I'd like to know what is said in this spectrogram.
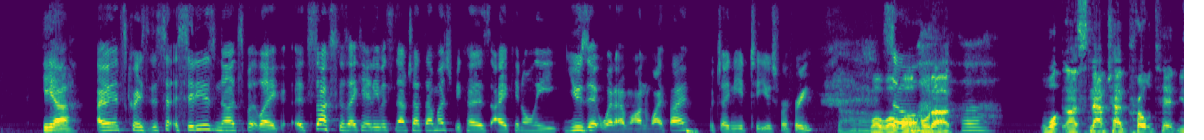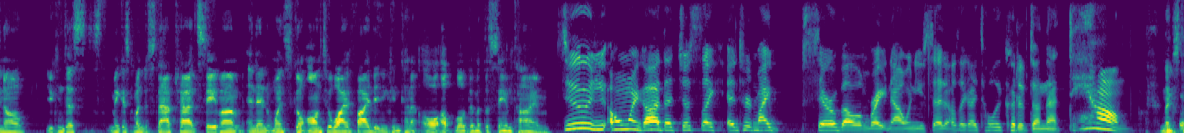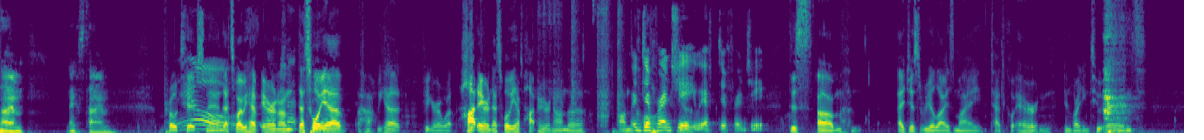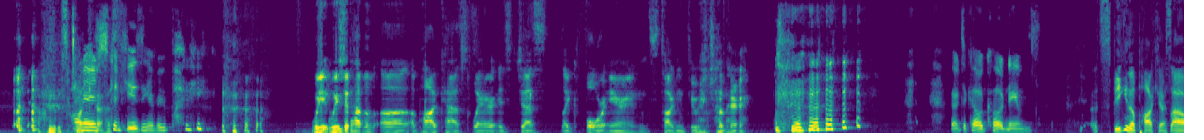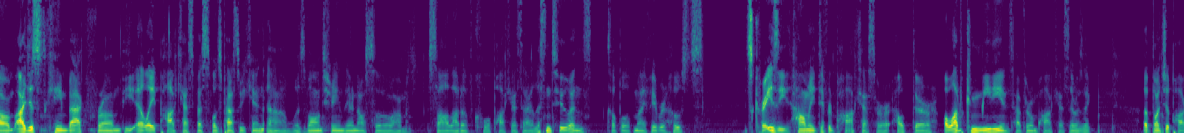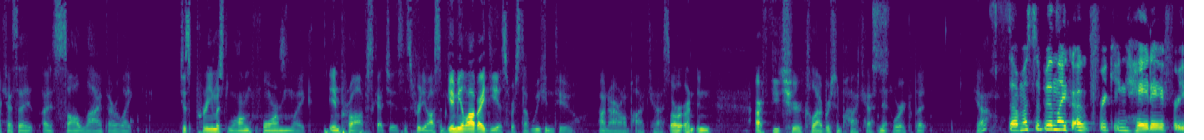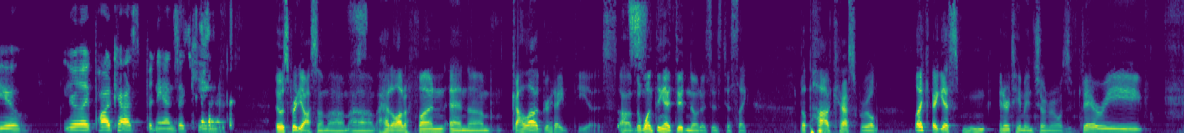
Yeah. I mean, it's crazy. This city is nuts, but like, it sucks because I can't even Snapchat that much because I can only use it when I'm on Wi Fi, which I need to use for free. whoa, whoa, So- whoa! Hold up. Uh, What uh, Snapchat pro tip? You know, you can just make a bunch of Snapchats, save them, and then once you go onto Wi-Fi, then you can kind of all upload them at the same time. dude, you, oh my God, that just like entered my cerebellum right now when you said it. I was like, I totally could have done that. Damn. Next time, next time. Pro tips, man. That's why we have Aaron on. That's why we have. Uh, we gotta figure out what hot Aaron. That's why we have hot Aaron on the on the Or call. differentiate. Yeah. We have to differentiate. This um, I just realized my tactical error in inviting two Aarons on this I know just confusing everybody. We we should have a, a, a podcast where it's just like four Aarons talking to each other. we have to come with code names. Speaking of podcasts, um, I just came back from the LA Podcast Festival this past weekend. Uh, was volunteering there and also um, saw a lot of cool podcasts that I listened to and a couple of my favorite hosts. It's crazy how many different podcasts are out there. A lot of comedians have their own podcasts. There was like a bunch of podcasts I, I saw live that were like just pretty much long form like improv sketches. It's pretty awesome. Give me a lot of ideas for stuff we can do on our own podcast or in our future collaboration podcast network. But yeah, That must have been like a freaking heyday for you. You're like podcast bonanza king. It was pretty awesome. Um, um, I had a lot of fun and um, got a lot of great ideas. Uh, the one thing I did notice is just like the podcast world, like I guess entertainment in general, is very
